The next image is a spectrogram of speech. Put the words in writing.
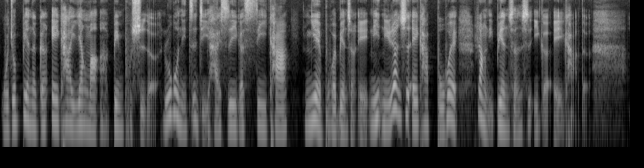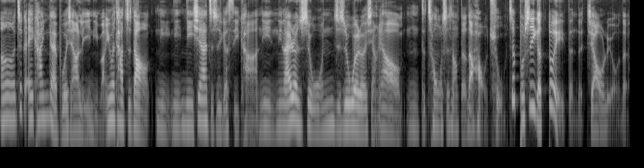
我就变得跟 A 咖一样吗？啊，并不是的。如果你自己还是一个 C 咖，你也不会变成 A。你你认识 A 咖，不会让你变成是一个 A 咖的。呃，这个 A 咖应该也不会想要理你嘛，因为他知道你你你现在只是一个 C 咖，你你来认识我，你只是为了想要嗯从我身上得到好处，这不是一个对等的交流的。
